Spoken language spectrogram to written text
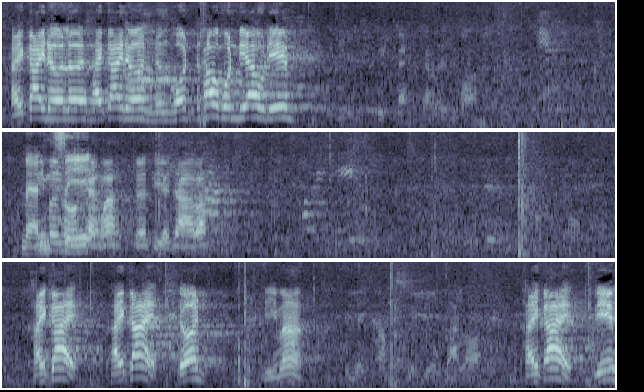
ใค รใกล้เดินเลย ใครใกล้เดินหนึ่งคนเข้าคนเดียวดีมบิ๊กแมตช์นั่นเลยดีกว่าแมนนี่เมืองทอซีงแข่งปะเจอศรีราชาปะใครใกล้ ใครใกล้ เดิน ดีมาก สีให้ทำมีโอกาสรอดใครใกล้ดีม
